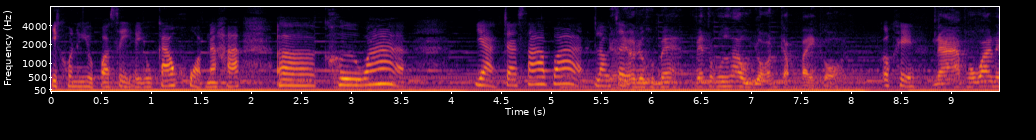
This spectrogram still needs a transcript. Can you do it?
อีกคนหนึงอยู่ป .4 อายุ 9 ขวบนะคะเอ่อคือว่าอยากจะทราบว่าเราจะเดี๋ยวเดี๋ยวคุณแม่แม่ต้องเล่าย้อนกลับไปก่อน โอเคนะเพราะว่าใน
